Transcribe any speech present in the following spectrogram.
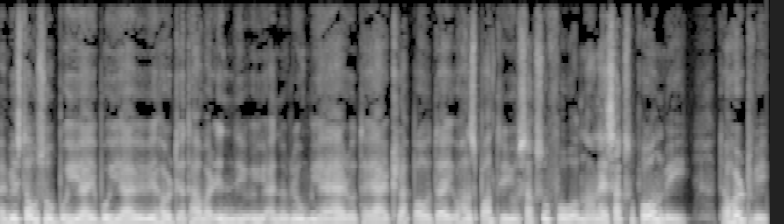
Men vi stod så boia i boia, vi hørte at han var inne i en rom i her, og det er klappa av deg, og han spalte jo saxofon, han er saxofon vi, det hørte vi.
